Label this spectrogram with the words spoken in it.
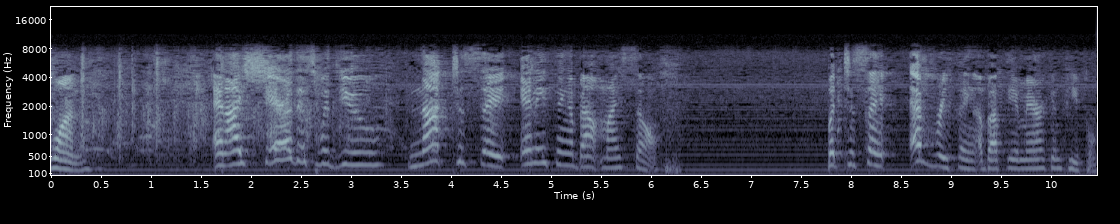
one. And I share this with you not to say anything about myself, but to say everything about the American people.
